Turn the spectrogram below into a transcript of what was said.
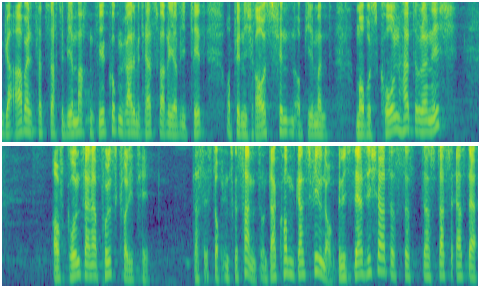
gearbeitet hat, sagte, wir machen, wir gucken gerade mit Herzvariabilität, ob wir nicht rausfinden, ob jemand Morbus Crohn hat oder nicht, aufgrund seiner Pulsqualität. Das ist doch interessant. Und da kommt ganz viel noch. Bin ich sehr sicher, dass, dass, dass das erst der,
